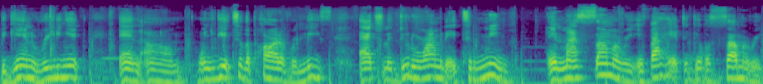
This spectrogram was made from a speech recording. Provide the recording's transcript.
begin reading it, and um, when you get to the part of release, actually, Deuteronomy to me in my summary, if I had to give a summary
